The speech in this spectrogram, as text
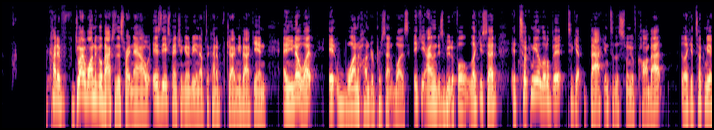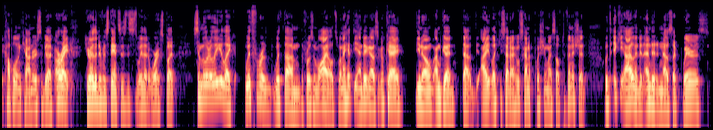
kind of do I want to go back to this right now? Is the expansion going to be enough to kind of drag me back in? And you know what? It 100% was. Iki Island is mm-hmm. beautiful. Like you said, it took me a little bit to get back into the swing of combat. Like it took me a couple encounters to be like, all right, here are the different stances. This is the way that it works. But similarly, like with for, with um the Frozen Wilds, when I hit the ending, I was like, okay, you know, I'm good. That I like you said, I was kind of pushing myself to finish it. With Iki Island, it ended, and I was like, where's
